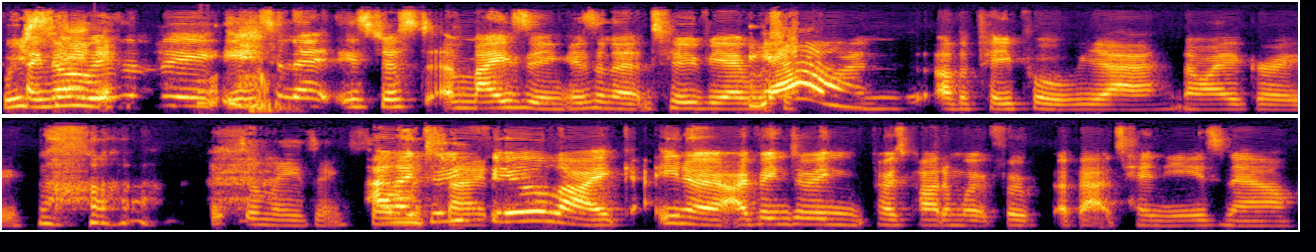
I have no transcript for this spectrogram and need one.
we're I know, isn't the internet is just amazing, isn't it? To be able yeah. to find other people. Yeah, no, I agree. It's amazing. So and I do feel like, you know, I've been doing postpartum work for about 10 years now.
